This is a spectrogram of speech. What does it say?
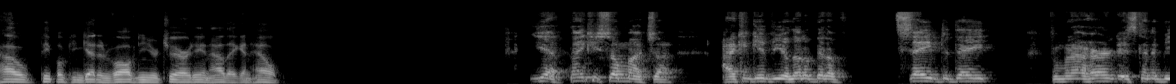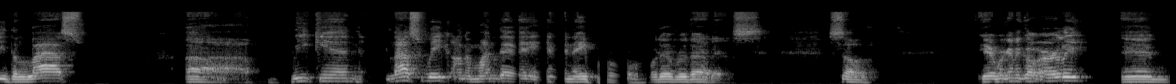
how people can get involved in your charity and how they can help. Yeah, thank you so much. I can give you a little bit of save the date from what I heard, it's going to be the last uh, weekend, last week on a Monday in April, whatever that is. So, yeah, we're going to go early and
